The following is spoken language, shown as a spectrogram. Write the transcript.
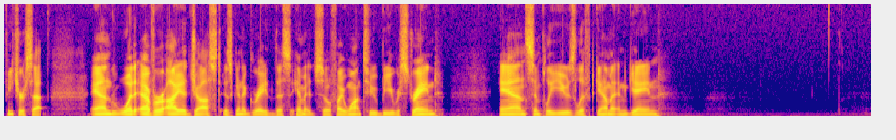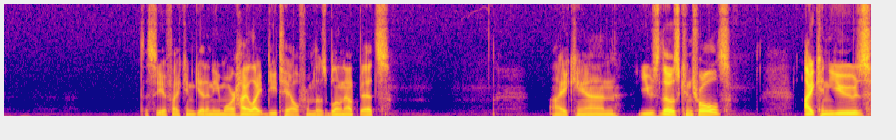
feature set. And whatever I adjust is going to grade this image. So if I want to be restrained and simply use lift, gamma, and gain, to see if I can get any more highlight detail from those blown out bits. I can use those controls. I can use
